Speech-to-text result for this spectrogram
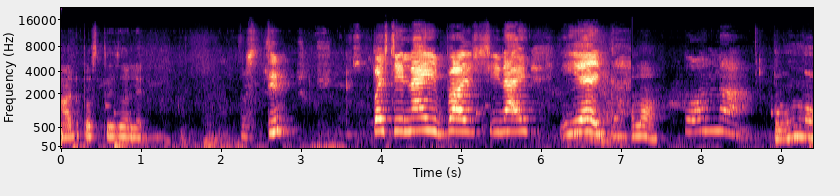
आठ पस्तीस झाले. पस्तीस? पस्ती नाही पस्ती नाही. एक. चला दोन ना तो ना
